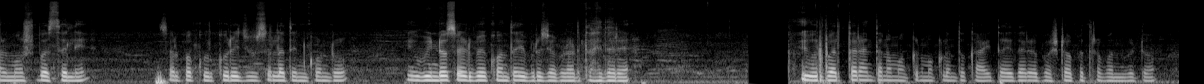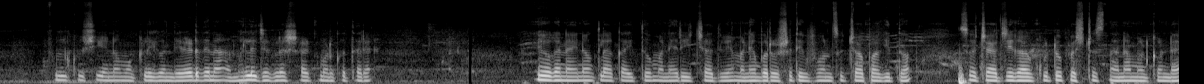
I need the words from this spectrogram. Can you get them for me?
ಆಲ್ಮೋಸ್ಟ್ ಬಸ್ಸಲ್ಲಿ ಸ್ವಲ್ಪ ಕುರ್ಕುರಿ ಜ್ಯೂಸ್ ಎಲ್ಲ ತಿನ್ಕೊಂಡ್ರು ಈಗ ವಿಂಡೋ ಸೈಡ್ ಬೇಕು ಅಂತ ಇಬ್ಬರು ಜಗಳಾಡ್ತಾ ಇದ್ದಾರೆ ಇವ್ರು ಬರ್ತಾರೆ ಅಂತ ನಮ್ಮ ಮಕ್ಕಳ ಮಕ್ಕಳಂತೂ ಕಾಯ್ತಾ ಇದ್ದಾರೆ ಬಸ್ ಸ್ಟಾಪ್ ಹತ್ರ ಬಂದುಬಿಟ್ಟು. ಫುಲ್ ಖುಷಿ ಏನೋ ಮಕ್ಕಳಿಗೆ ಒಂದು ಎರಡು ದಿನ ಆಮೇಲೆ ಜಗಳ ಸ್ಟಾರ್ಟ್ ಮಾಡ್ಕೋತಾರೆ. ಇವಾಗ ನೈನ್ ಓ ಕ್ಲಾಕ್ ಆಯಿತು, ಮನೆ ರೀಚ್ ಆದ್ವಿ. ಮನೆ ಬರೋ ಅಷ್ಟೊತ್ತಿಗೆ ಫೋನ್ ಸ್ವಿಚ್ ಆಫ್ ಆಗಿತ್ತು. ಸೊ ಚಾರ್ಜಿಗೆ ಹಾಕ್ಬಿಟ್ಟು ಫಸ್ಟು ಸ್ನಾನ ಮಾಡಿಕೊಂಡೆ.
